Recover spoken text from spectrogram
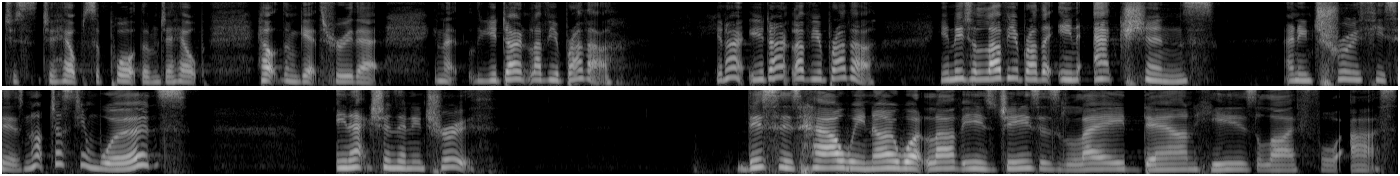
to, to help support them, to help help them get through that, you know, you don't love your brother. You don't, you don't love your brother. You need to love your brother in actions and in truth, he says, not just in words, in actions and in truth. This is how we know what love is. Jesus laid down his life for us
